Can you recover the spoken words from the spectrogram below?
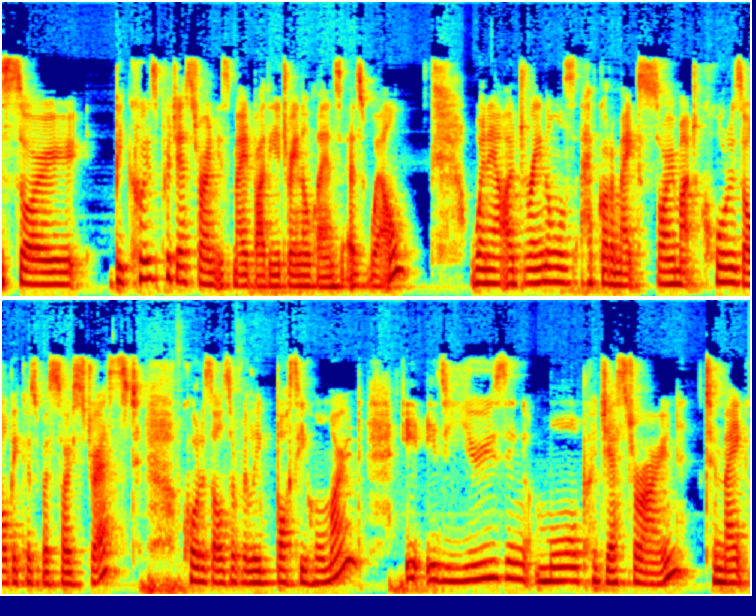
So, because progesterone is made by the adrenal glands as well, when our adrenals have got to make so much cortisol because we're so stressed, cortisol is a really bossy hormone. It is using more progesterone to make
